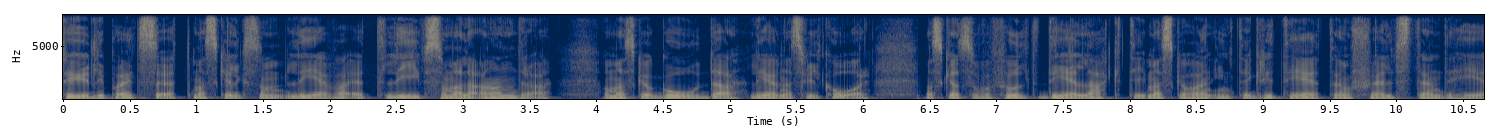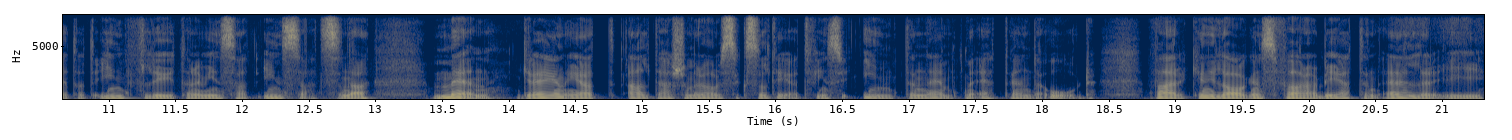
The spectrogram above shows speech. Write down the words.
tydlig på ett sätt. Man ska liksom leva ett liv som alla andra och man ska ha goda levnadsvillkor. Man ska alltså vara fullt delaktig, man ska ha en integritet, en självständighet och ett inflytande över insatserna. Men grejen är att allt det här som rör sexualitet finns ju inte nämnt med ett enda ord. Varken i lagens förarbeten eller i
